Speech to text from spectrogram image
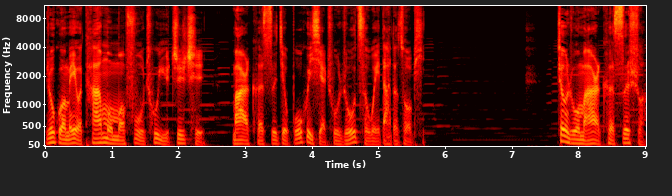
如果没有他默默付出与支持，马尔克斯就不会写出如此伟大的作品。正如马尔克斯说：“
